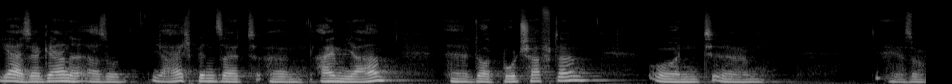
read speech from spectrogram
Ja, sehr gerne. Also ja, ich bin seit ähm, einem Jahr äh, dort Botschafter und ähm, also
